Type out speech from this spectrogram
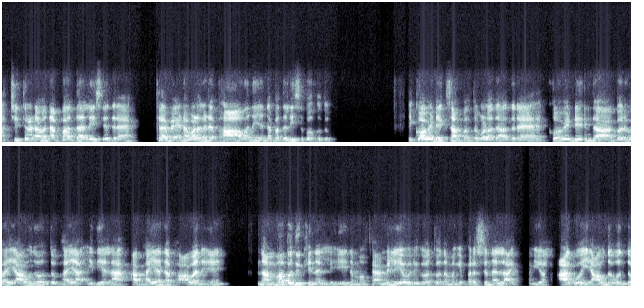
ಆ ಚಿತ್ರಣವನ್ನ ಬದಲಿಸಿದ್ರೆ ಕ್ರಮೇಣ ಒಳಗಡೆ ಭಾವನೆಯನ್ನ ಬದಲಿಸಬಹುದು. ಈ ಕೋವಿಡ್ ಎಕ್ಸಾಂಪಲ್ ತಗೊಳ್ಳೋದಾದ್ರೆ ಕೋವಿಡ್ ಇಂದ ಬರುವ ಯಾವುದೋ ಒಂದು ಭಯ ಇದೆಯಲ್ಲ, ಆ ಭಯದ ಭಾವನೆ ನಮ್ಮ ಬದುಕಿನಲ್ಲಿ, ನಮ್ಮ ಫ್ಯಾಮಿಲಿಯವರಿಗೋ ಅಥವಾ ನಮಗೆ ಪರ್ಸನಲ್ ಆಗಿಯೋ ಆಗುವ ಯಾವುದೋ ಒಂದು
